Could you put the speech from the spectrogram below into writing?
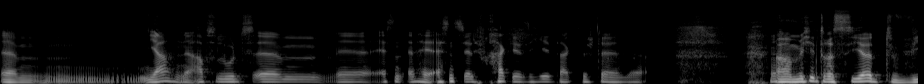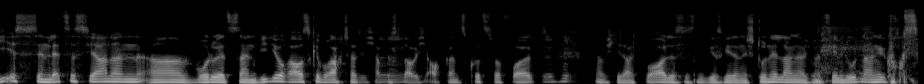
ähm, ja eine absolut ähm, äh, essen, äh, essentielle Frage, sich jeden Tag zu stellen. Ja. Äh, mich interessiert, wie ist es denn letztes Jahr dann, äh, wo du jetzt dein Video rausgebracht hast? Ich habe mhm. das, glaube ich, auch ganz kurz verfolgt. Mhm. Da habe ich gedacht, boah, das, ist, das geht eine Stunde lang, habe ich mal zehn Minuten angeguckt.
